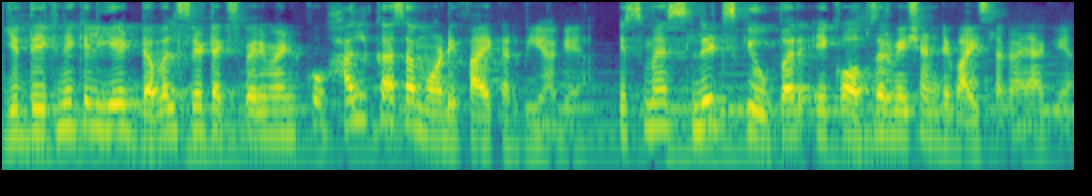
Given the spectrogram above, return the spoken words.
ये देखने के लिए डबल स्लिट एक्सपेरिमेंट को हल्का सा मॉडिफाई कर दिया गया। इसमें स्लिट्स के ऊपर एक ऑब्जर्वेशन डिवाइस लगाया गया,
